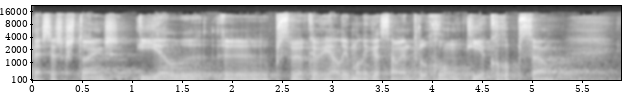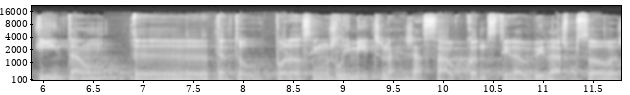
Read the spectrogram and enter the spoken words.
destas questões e ele eh, percebeu que havia ali uma ligação entre o rum e a corrupção e então eh, tentou pôr assim uns limites, não é? Já sabe que quando se tira a bebida às pessoas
